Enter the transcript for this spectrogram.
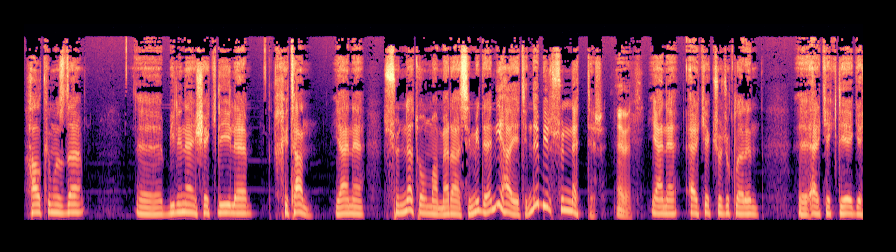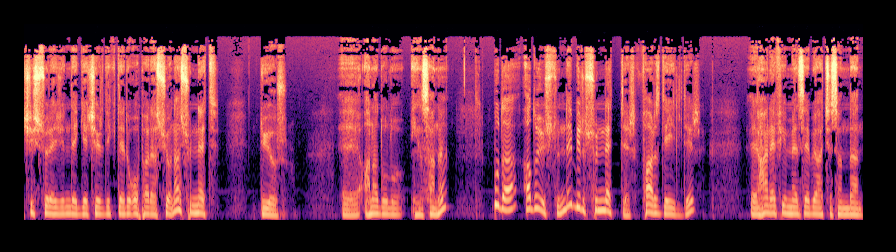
halkımızda e, bilinen şekliyle hitan yani sünnet olma merasimi de nihayetinde bir sünnettir. Evet. Yani erkek çocukların e, erkekliğe geçiş sürecinde geçirdikleri operasyona sünnet diyor e, Anadolu insanı. Bu da adı üstünde bir sünnettir, farz değildir. E, Hanefi mezhebi açısından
